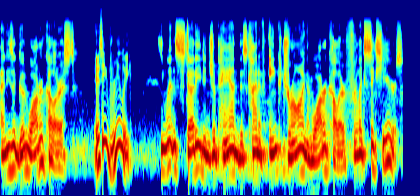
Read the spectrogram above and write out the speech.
and he's a good watercolorist. Is he really? He went and studied in Japan this kind of ink drawing and watercolor for like six years.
